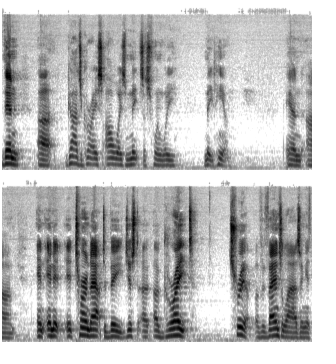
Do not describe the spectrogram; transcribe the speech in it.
then uh, God's grace always meets us when we meet Him. And, um, and, and it, it turned out to be just a, a great trip of evangelizing and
